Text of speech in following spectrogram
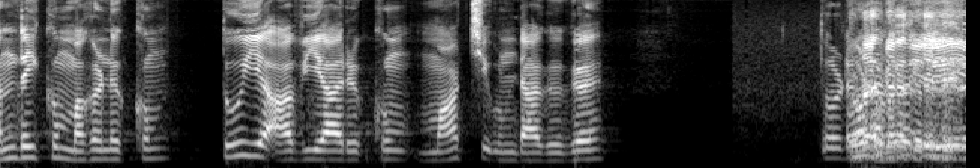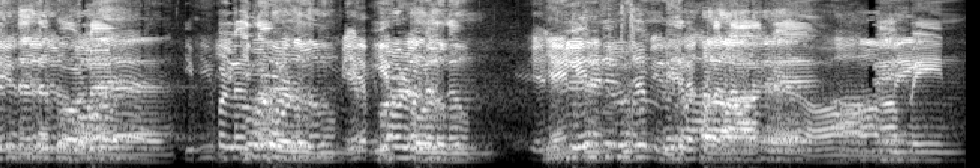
தந்தைக்கும் மகனுக்கும் தூய ஆவியாருக்கும் மாட்சி உண்டாகுக. தொடக்கத்தில் இருந்தது போல இப்பொழுதும் எப்பொழுதும் என்றென்றும் இருப்பதாக. ஆமென்.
